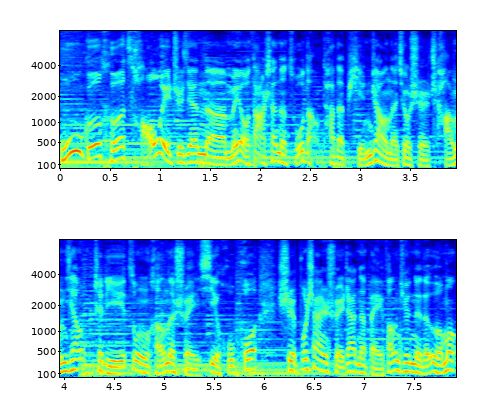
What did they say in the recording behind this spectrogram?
吴国和曹魏之间呢没有大山的阻挡，它的屏障呢就是长江。这里纵横的水系湖泊是不善水战的北方军队的噩梦，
